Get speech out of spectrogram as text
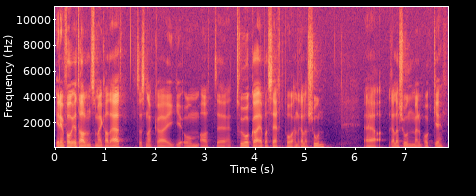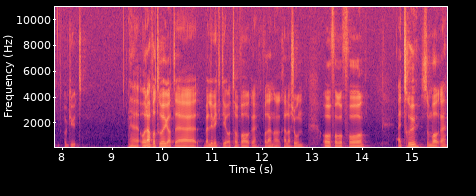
I den forrige talen som jeg hadde her, så snakka jeg om at eh, troa vår er basert på en relasjon. Eh, relasjonen mellom oss og Gud. Eh, og Derfor tror jeg at det er veldig viktig å ta vare på denne relasjonen. Og for å få ei tru som varer,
